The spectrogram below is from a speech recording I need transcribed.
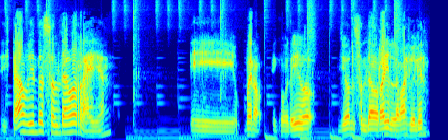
Estábamos viendo el soldado Ryan. Y bueno, como te digo, yo el soldado Ryan lo más violento,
